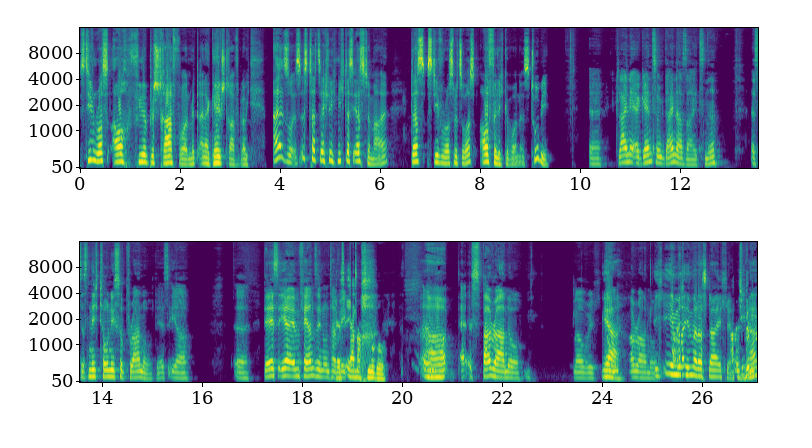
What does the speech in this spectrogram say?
Stephen Ross auch für bestraft worden mit einer Geldstrafe, glaube ich. Also, es ist tatsächlich nicht das erste Mal, dass Stephen Ross mit sowas auffällig geworden ist. Tobi. Äh, kleine Ergänzung deinerseits, ne? Es ist nicht Tony Soprano, der ist eher, äh, der ist eher im Fernsehen Er unterwegs. ist eher nach Logo. ähm, Ah, äh, Sparano, glaube ich. Ja. Sparano. ich immer, immer das Gleiche. Aber ich bin, Ja.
